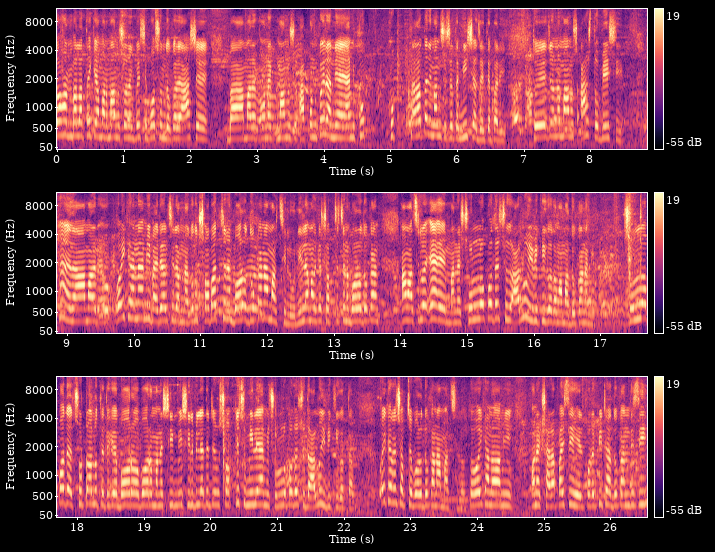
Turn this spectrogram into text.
তখন বেলা থেকে আমার মানুষ অনেক বেশি পছন্দ করে, আসে বা আমার অনেক মানুষ আপন করে নেয়। আমি খুব খুব তাড়াতাড়ি মানুষের সাথে মিশা যেতে পারি। তো এই জন্য মানুষ আসতো বেশি। হ্যাঁ আমার ওইখানে আমি ভাইরাল ছিলাম না, কিন্তু সবার চেয়ে বড় দোকান আমার ছিল। নীলা মার্কেট সবচেয়ে চেয়ে বড় দোকান আমার ছিল এ মানে ষোলো পদের শুধু আলুই বিক্রি করতাম আমার দোকান আমি। ষোলো পদের ছোটো আলুতে থেকে বড় বড় মানে শিল- শিলবিলাতে সব কিছু মিলে আমি ষোলো পদের শুধু আলুই বিক্রি করতাম। ওইখানে সবচেয়ে বড় দোকান আমার ছিল। তো ওইখানেও আমি অনেক সারা পাইছি, এরপরে পিঠা দোকান দিছি।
